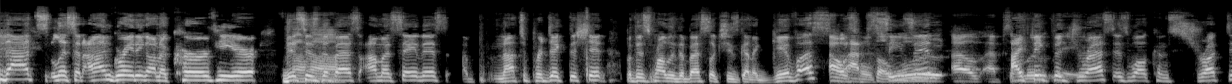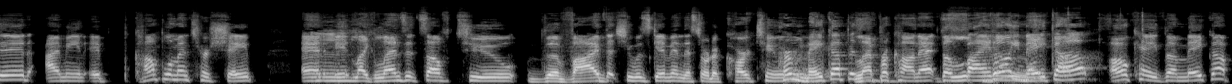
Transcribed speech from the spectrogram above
and that's listen. I'm grading on a curve here. This is the Uh-huh. best. I'm gonna say this, uh, not to predict the shit, but this is probably the best look she's gonna give us oh, absolutely. season. Oh, I think the dress is well constructed. I mean, it complements her shape and Mm. it like lends itself to the vibe that she was given. This sort of cartoon, her makeup is leprechaunette. The finally the makeup. Okay, the makeup.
